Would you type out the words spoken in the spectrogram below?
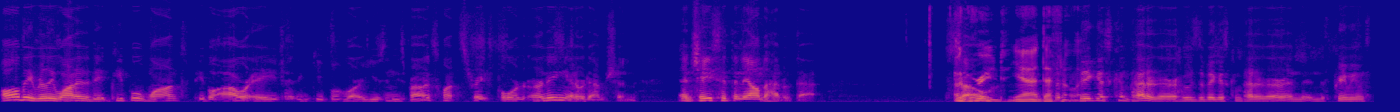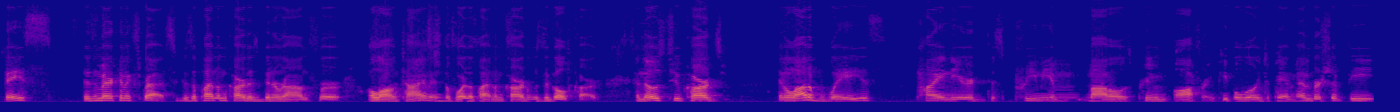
all they really wanted, they, people want, people our age, I think people who are using these products want straightforward earning and redemption. And Chase hit the nail on the head with that. So, Agreed. Yeah, definitely. The biggest competitor, who's the biggest competitor in, in this premium space, is American Express because the Platinum card has been around for a long time, and before the Platinum card was the Gold card. And those two cards, in a lot of ways, pioneered this premium model, this premium offering. People willing to pay a membership fee,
